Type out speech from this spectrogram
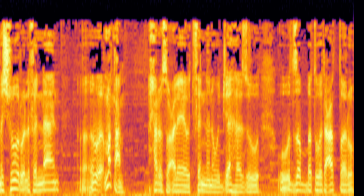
مشهور ولا فنان مطعم. حرصوا عليه وتفننوا وتجهزوا وتظبطوا وتعطروا.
